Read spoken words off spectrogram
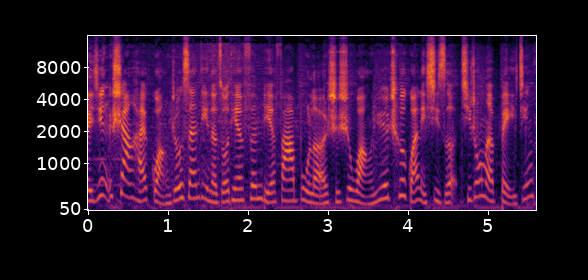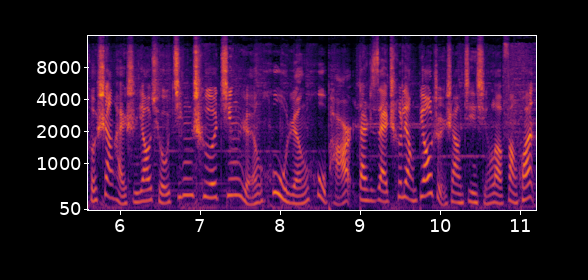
北京、上海、广州三地呢，昨天分别发布了实施网约车管理细则。其中呢，北京和上海市要求经车经人、互人互牌，但是在车辆标准上进行了放宽。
